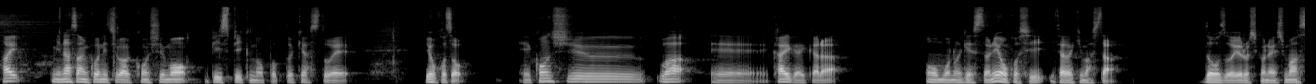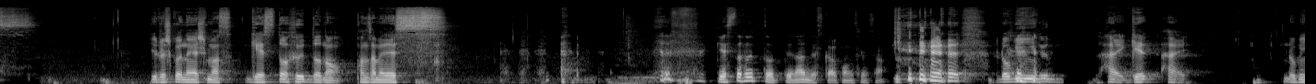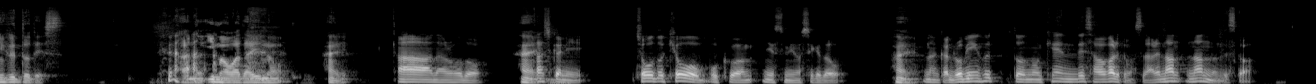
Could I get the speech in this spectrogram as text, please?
はい。皆さん、こんにちは。今週も BeSpeak のポッドキャストへようこそ。えー今週は、えー海外から大物ゲストにお越しいただきました。どうぞよろしくお願いします。よろしくお願いします。ゲストフッドのコンサメです。ゲストフットって何ですか、コンセンさん？ロビンフッド、はい、ゲ、はい。ロビンフッドです。あの、今話題の、はい。ああ、なるほど。はい。確かに、ちょうど今日僕はニュース見ましたけど、はい。なんかロビンフットの件で騒がれてます。あれ、なん、何なんですか？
